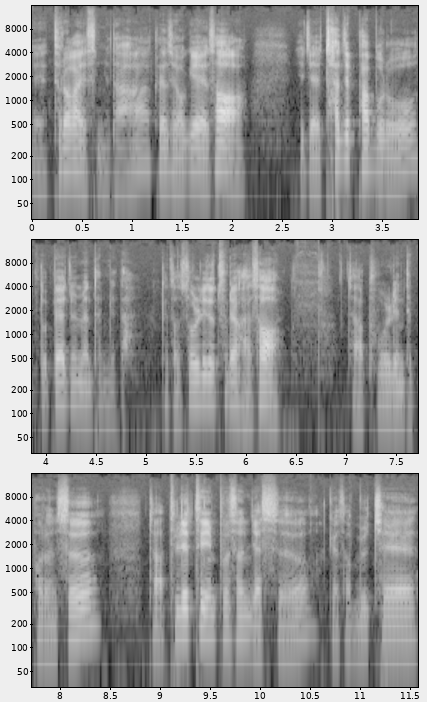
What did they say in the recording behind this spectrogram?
예, 들어가 있습니다. 그래서 여기에서 이제 차집합으로 또 빼주면 됩니다. 그래서 솔리드 툴에 가서 자 부올린 디퍼런스 자 딜리트 인풋은 yes 그래서 물체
